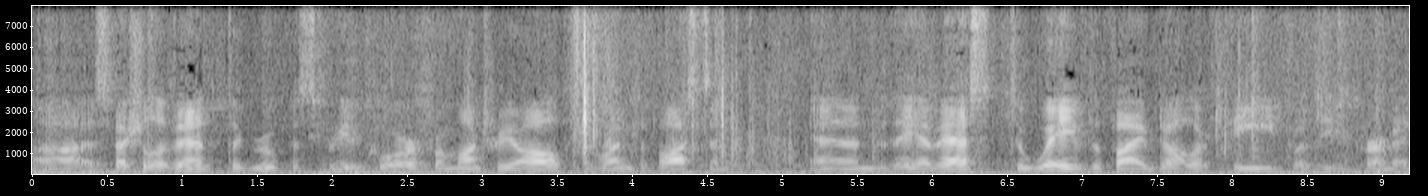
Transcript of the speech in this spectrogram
Uh, A special event, the group Esprit de Corps from Montreal to run to Boston, and they have asked to waive the $5 fee for the permit,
